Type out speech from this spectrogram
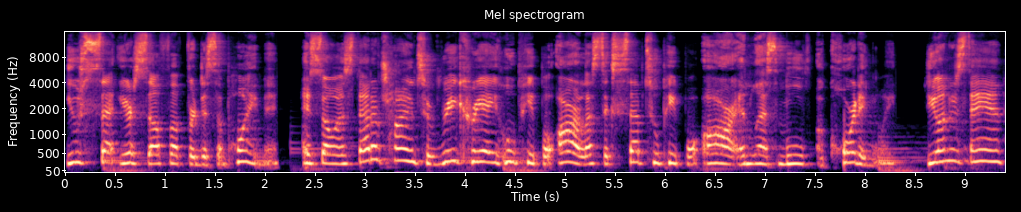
you set yourself up for disappointment. And so instead of trying to recreate who people are, let's accept who people are and let's move accordingly. Do you understand?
